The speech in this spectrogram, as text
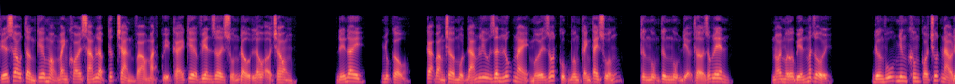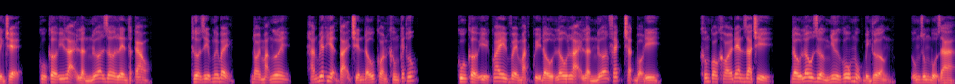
Phía sau tầng kia mỏng manh khói xám lập tức tràn vào mặt quỷ cái kia viên rơi xuống đầu lâu ở trong. Đến đây, nhu cầu, cả bằng chờ một đám lưu dân lúc này mới rốt cục buông cánh tay xuống, từng ngụm từng ngụm địa thở dốc lên. Nói mớ biến mất rồi. Đường vũ nhưng không có chút nào đình trệ cụ cờ ý lại lần nữa giơ lên thật cao. Thừa dịp ngươi bệnh, đòi mạng ngươi, hắn biết hiện tại chiến đấu còn không kết thúc. Cụ cờ ý quay về mặt quỷ đầu lâu lại lần nữa phách chặt bỏ đi. Không có khói đen ra chỉ, đầu lâu dường như gỗ mục bình thường, ung dung bổ ra.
